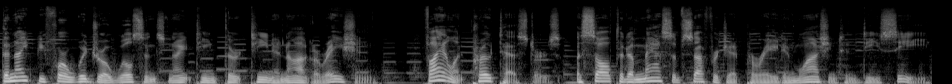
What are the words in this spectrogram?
The night before Woodrow Wilson's 1913 inauguration, violent protesters assaulted a massive suffragette parade in Washington, D.C.,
